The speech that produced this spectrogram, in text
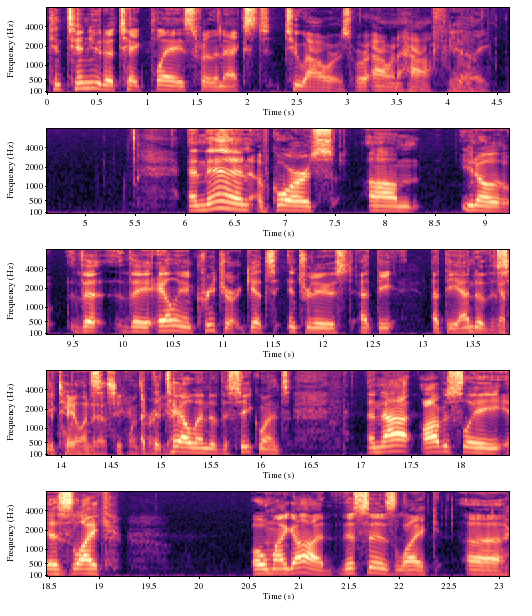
continue to take place for the next 2 hours or hour and a half Yeah. really. And then of course, um, you know, the the alien creature gets introduced at the at the end of the At the sequence. tail end of that sequence, At right, the yeah. tail end of the sequence. And that obviously is like oh my God, this is like a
